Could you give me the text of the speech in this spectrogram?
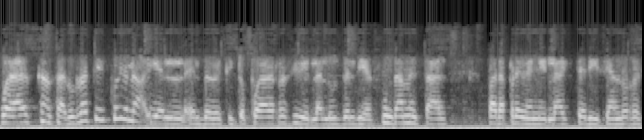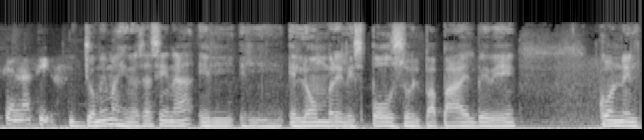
pueda descansar un ratico y, la- y el, el bebecito pueda recibir la luz del día. Es fundamental para prevenir la ictericia en los recién nacidos. Yo me imagino esa escena, el, el, el hombre, el esposo, el papá, el bebé, con el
